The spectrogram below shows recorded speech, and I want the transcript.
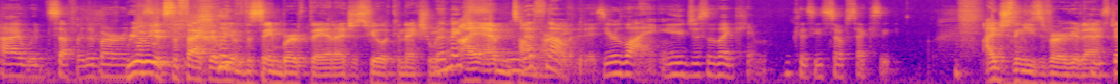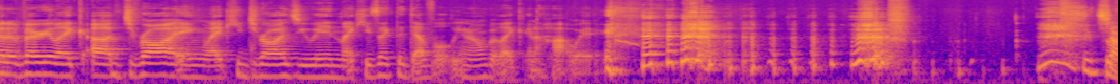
I would suffer the burn. Really, it's the fact that we have the same birthday, and I just feel a connection with. Makes- I am Tom Hardy. That's Hardy. not what it is. You're lying. You just like him because he's so sexy. I just think he's a very good actor. He's got a very like uh drawing, like he draws you in, like he's like the devil, you know, but like in a hot way. The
